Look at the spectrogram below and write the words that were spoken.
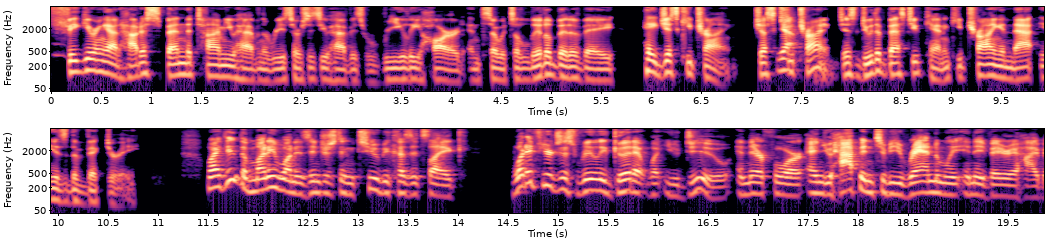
figuring out how to spend the time you have and the resources you have is really hard. And so it's a little bit of a hey, just keep trying. Just keep yeah. trying. Just do the best you can and keep trying. And that is the victory. Well, I think the money one is interesting too, because it's like, what if you're just really good at what you do and therefore, and you happen to be randomly in a very high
